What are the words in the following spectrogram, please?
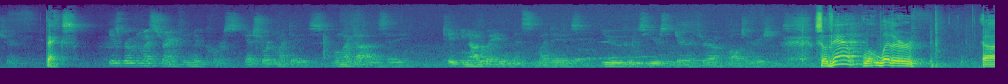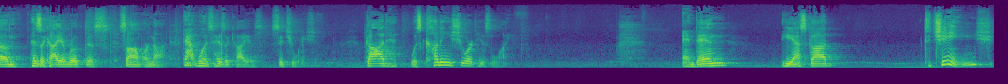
Sure. Thanks. He has broken my strength in mid-course. He has shortened my days. Oh my God, I say, take me not away in the midst of my days you whose years endure throughout all generations. So that, whether um, Hezekiah wrote this psalm or not, that was Hezekiah's situation. God was cutting short his life. And then he asked God to change,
